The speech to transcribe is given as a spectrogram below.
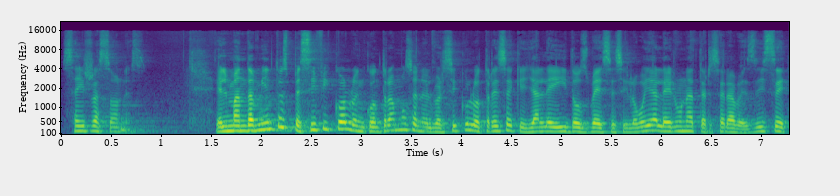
Seis razones. El mandamiento específico lo encontramos en el versículo 13 que ya leí dos veces y lo voy a leer una tercera vez. Dice,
